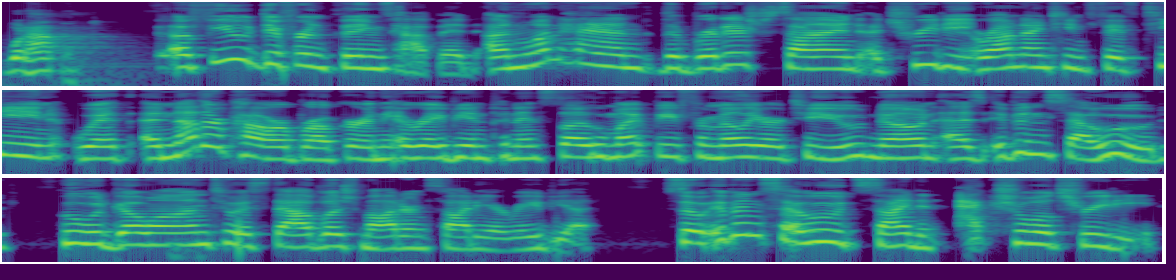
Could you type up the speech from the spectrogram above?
What happened? A few different things happened. On one hand, the British signed a treaty around 1915 with another power broker in the Arabian Peninsula who might be familiar to you, known as Ibn Saud, who would go on to establish modern Saudi Arabia. So Ibn Saud signed an actual treaty.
